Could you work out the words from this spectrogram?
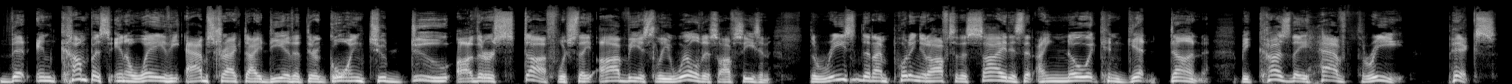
that encompass in a way the abstract idea that they're going to do other stuff, which they obviously will this offseason. The reason that I'm putting it off to the side is that I know it can get done because they have three picks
